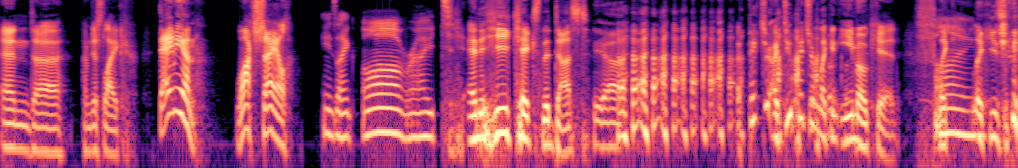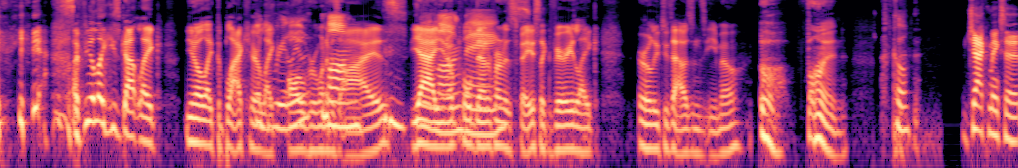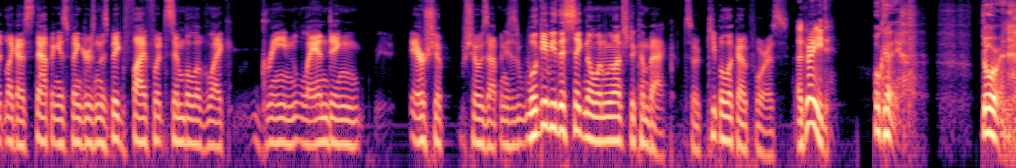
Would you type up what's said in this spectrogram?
And uh, I'm just like, Damien, watch Shale. He's like, all right. And he kicks the dust. Yeah. I picture, I do picture him like an emo kid. Fine. Like, like he's, yeah. I feel like he's got like, you know, like the black hair, Like like really all over one long- of his eyes. Yeah, you know, long pulled down in front of his face, like very like early 2000s emo. Oh, fun. Cool. Jack makes a like a snapping his fingers, and this big five foot symbol of like green landing airship shows up, and he says, "We'll give you this signal when we want you to come back. So keep a lookout for us." Agreed. Okay, Doran,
